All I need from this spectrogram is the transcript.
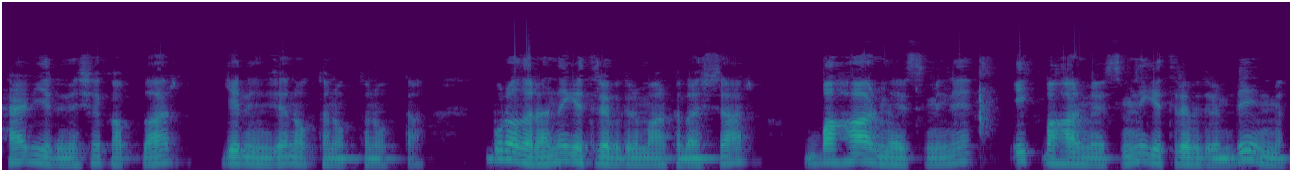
her yeri neşe kaplar, gelince nokta nokta nokta. Buralara ne getirebilirim arkadaşlar? Bahar mevsimini, ilkbahar mevsimini getirebilirim değil mi?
